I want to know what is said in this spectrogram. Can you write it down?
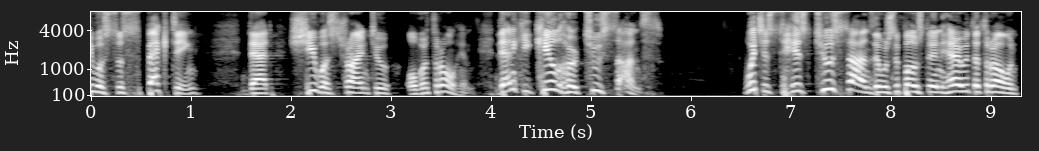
he was suspecting that she was trying to overthrow him. Then he killed her two sons, which is his two sons that were supposed to inherit the throne.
